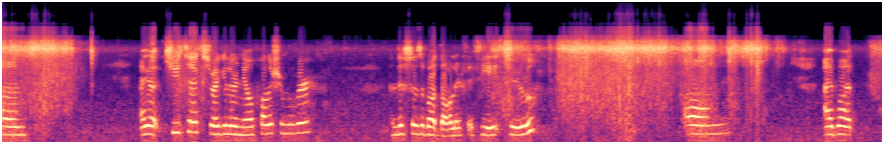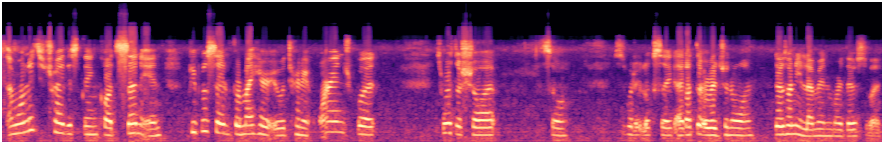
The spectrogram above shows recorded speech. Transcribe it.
Um, I got Cutex regular nail polish remover. And this was about $1.58 too. Um, I bought, I wanted to try this thing called Sun In. People said for my hair it would turn it orange, but it's worth a shot. So, this is what it looks like. I got the original one. There's only lemon more this, but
